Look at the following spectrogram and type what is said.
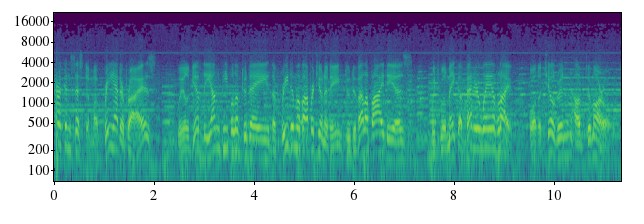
American system of free enterprise will give the young people of today the freedom of opportunity to develop ideas which will make a better way of life for the children of tomorrow.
